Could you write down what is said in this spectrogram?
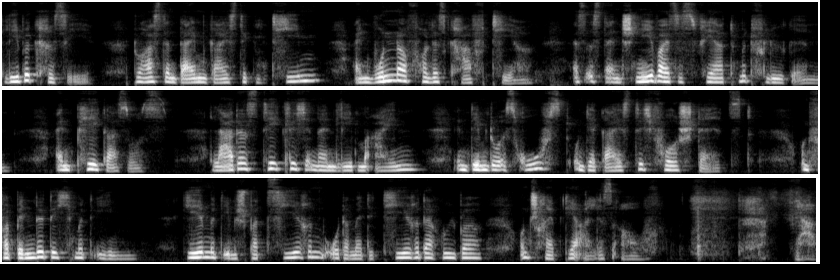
Liebe Chrissy, du hast in deinem geistigen Team ein wundervolles Krafttier. Es ist ein schneeweißes Pferd mit Flügeln, ein Pegasus. Lade es täglich in dein Leben ein, indem du es rufst und dir geistig vorstellst, und verbinde dich mit ihm. Gehe mit ihm spazieren oder meditiere darüber und schreib dir alles auf. Ja,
